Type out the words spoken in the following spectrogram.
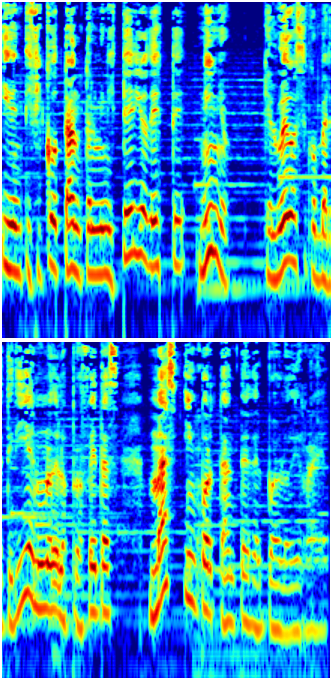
identificó tanto el ministerio de este niño, que luego se convertiría en uno de los profetas más importantes del pueblo de Israel?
